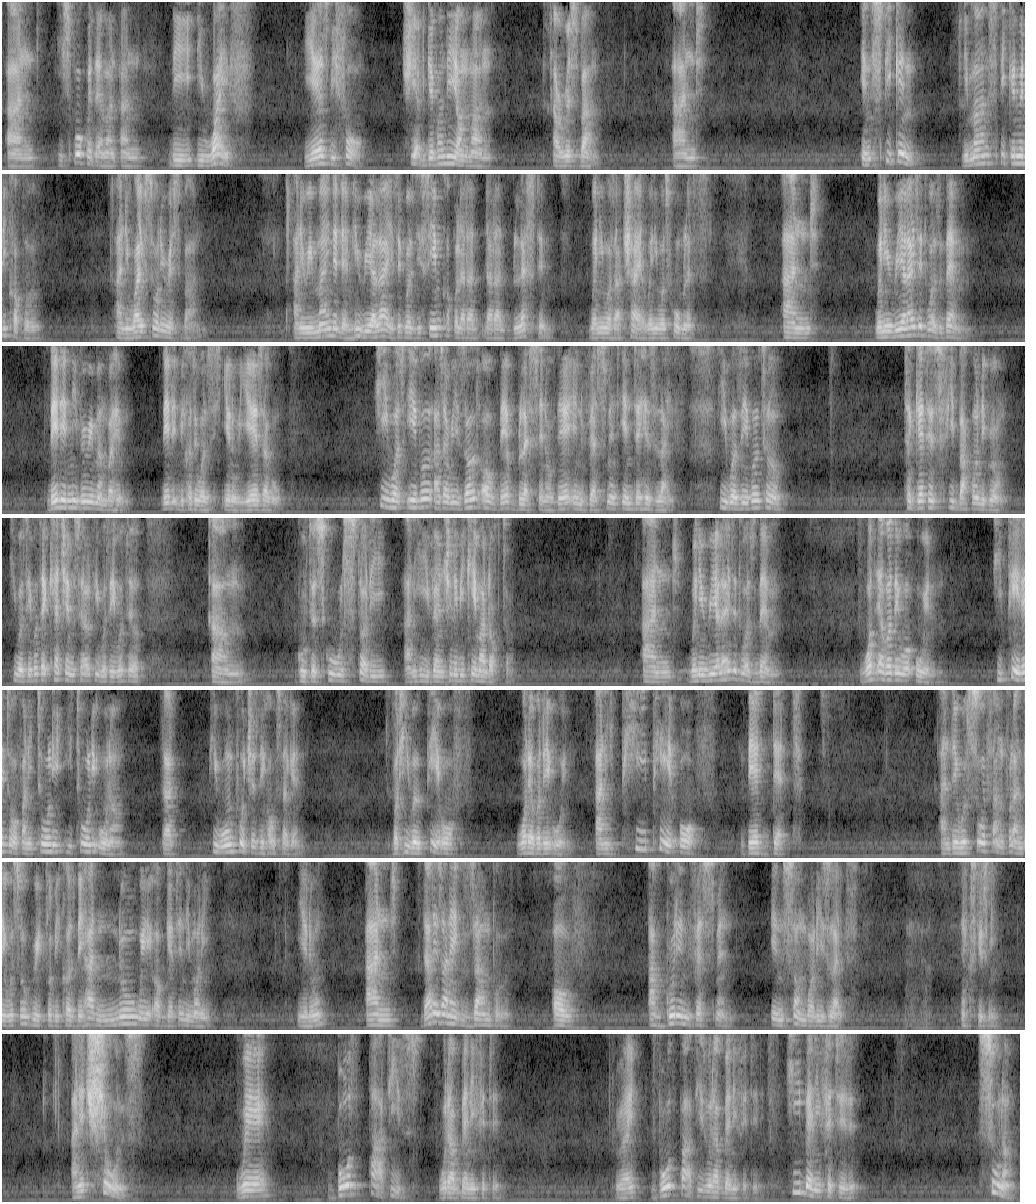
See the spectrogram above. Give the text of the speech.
and he spoke with them and, and the the wife, years before, she had given the young man a wristband. And in speaking, the man speaking with the couple, and the wife saw the wristband, And he reminded them, he realized it was the same couple that had, that had blessed him when he was a child, when he was homeless. And when he realized it was them, they didn't even remember him. They did because it was, you know, years ago. He was able, as a result of their blessing, of their investment into his life, he was able to, to get his feet back on the ground. He was able to catch himself. He was able to um, go to school, study, and he eventually became a doctor. And when he realized it was them, whatever they were owing, he paid it off and he told he told the owner that he won't purchase the house again, but he will pay off whatever they owe him. And he, he paid off their debt. And they were so thankful and they were so grateful because they had no way of getting the money. You know? And that is an example of a good investment in somebody's life. Excuse me. And it shows where both parties would have benefited. Right? Both parties would have benefited. He benefited sooner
